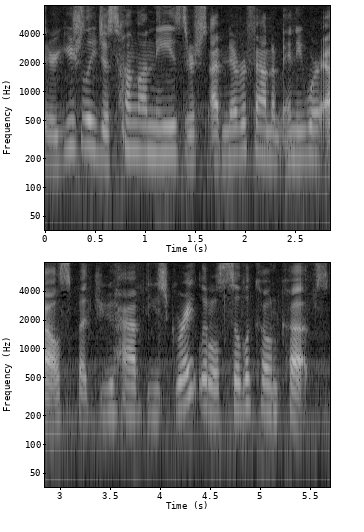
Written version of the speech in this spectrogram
They're usually just hung on these. There's, I've never found them anywhere else, but you have these great little silicone cups.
